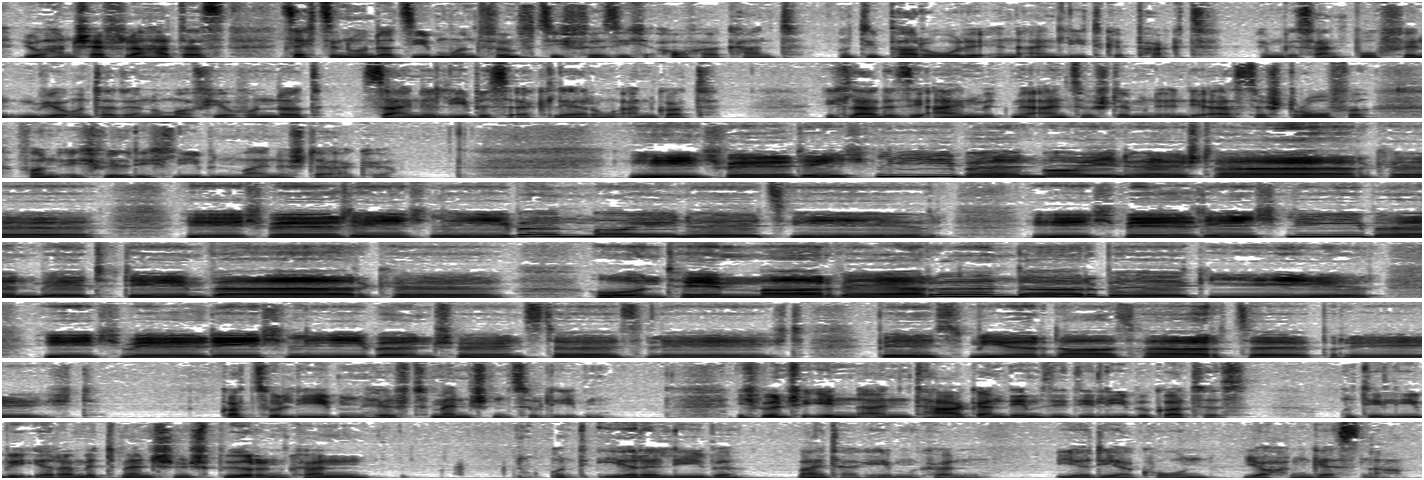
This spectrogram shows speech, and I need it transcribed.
Johann Scheffler hat das 1657 für sich auch erkannt und die Parole in ein Lied gepackt. Im Gesangbuch finden wir unter der Nummer 400 seine Liebeserklärung an Gott. Ich lade Sie ein, mit mir einzustimmen in die erste Strophe von Ich will dich lieben, meine Stärke. Ich will dich lieben, meine Stärke, ich will dich lieben, meine Zier, ich will dich lieben mit dem Werke und immer währender Begier. Ich will dich lieben, schönstes Licht, bis mir das Herze bricht. Gott zu lieben hilft Menschen zu lieben. Ich wünsche Ihnen einen Tag, an dem Sie die Liebe Gottes und die Liebe Ihrer Mitmenschen spüren können und Ihre Liebe weitergeben können. Ihr Diakon Jochen Gessner.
